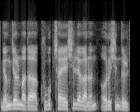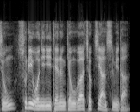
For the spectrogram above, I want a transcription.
명절마다 구급차에 실려가는 어르신들 중 술이 원인이 되는 경우가 적지 않습니다.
